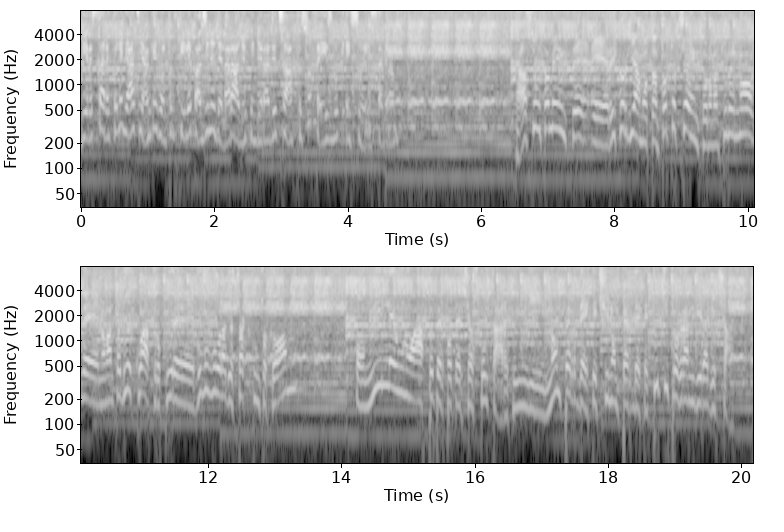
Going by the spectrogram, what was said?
di restare collegati anche col profilo e pagine della radio, quindi Radio Chuck su Facebook e su Instagram. Assolutamente, e ricordiamo 8800 919 924 oppure www.radiochuck.com ho 1001 app per poterci ascoltare, quindi non perdeteci, non perdete tutti i programmi di Radio Chuck.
